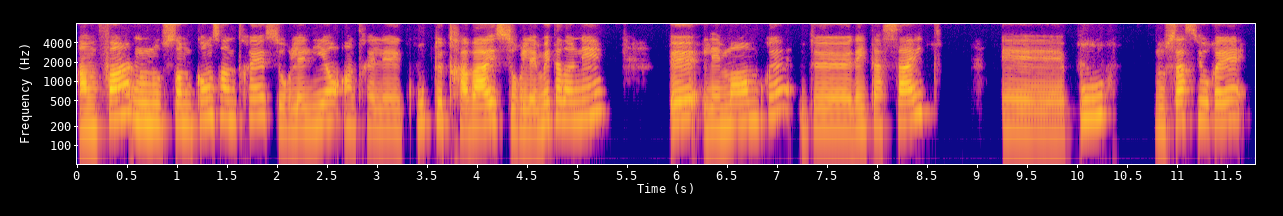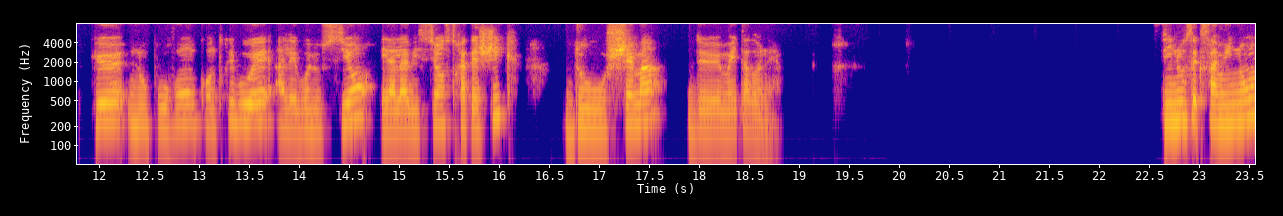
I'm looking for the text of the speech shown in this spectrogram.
Enfin, nous nous sommes concentrés sur les liens entre les groupes de travail sur les métadonnées et les membres de DataSite pour nous assurer que nous pouvons contribuer à l'évolution et à la vision stratégique du schéma de métadonnées. Si nous examinons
